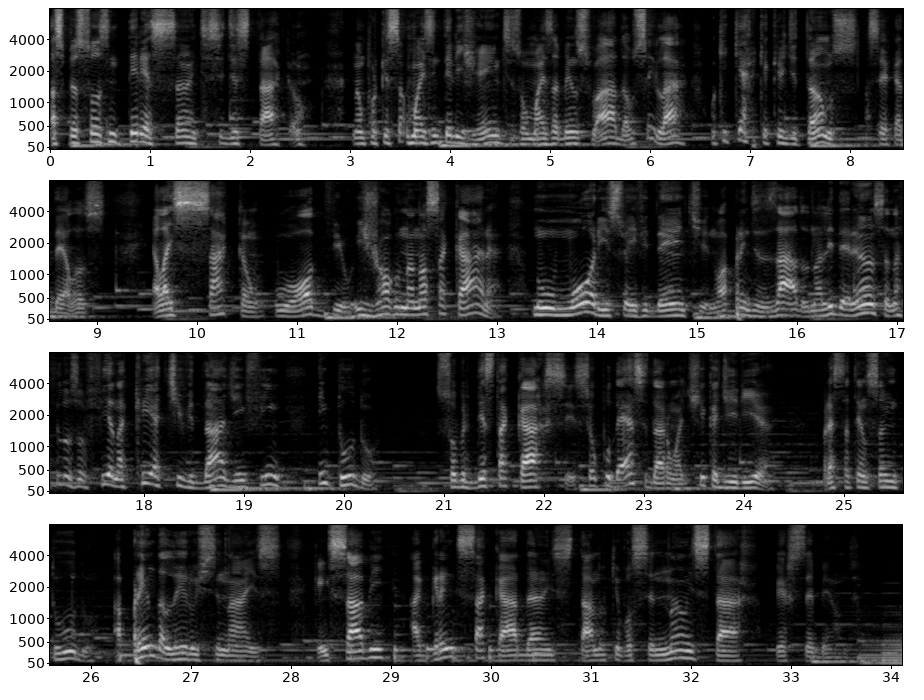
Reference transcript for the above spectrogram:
As pessoas interessantes se destacam, não porque são mais inteligentes ou mais abençoadas, ou sei lá, o que quer que acreditamos acerca delas. Elas sacam o óbvio e jogam na nossa cara. No humor, isso é evidente, no aprendizado, na liderança, na filosofia, na criatividade, enfim, em tudo. Sobre destacar-se, se eu pudesse dar uma dica, diria Presta atenção em tudo, aprenda a ler os sinais. Quem sabe a grande sacada está no que você não está percebendo.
